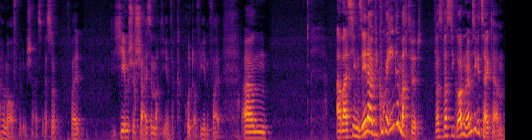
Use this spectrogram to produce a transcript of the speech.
hör mal auf mit dem Scheiß, weißt du? Weil chemische Scheiße macht dich einfach kaputt, auf jeden Fall. Ähm, aber als ich dann gesehen habe, wie Kokain gemacht wird, was, was die Gordon Ramsay gezeigt haben,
